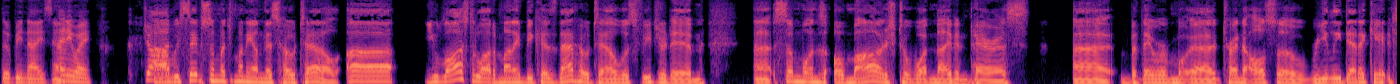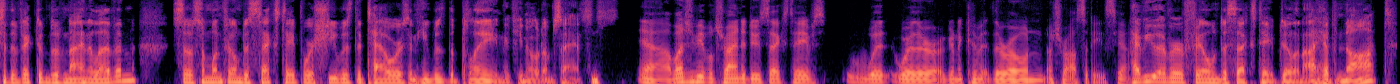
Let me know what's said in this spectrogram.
That would be nice. Yeah. Anyway, John, Uh, we saved so much money on this hotel. Uh, you lost a lot of money because that hotel was featured in uh, someone's homage to One Night in Paris. Uh, but they were uh, trying to also really dedicate it to the victims of 9 11. So someone filmed a sex tape where she was the towers and he was the plane, if you know what I'm saying. yeah, a bunch of people trying to do sex tapes with, where they're going to commit their own atrocities. Yeah. have you ever filmed a sex tape, Dylan? I have not.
